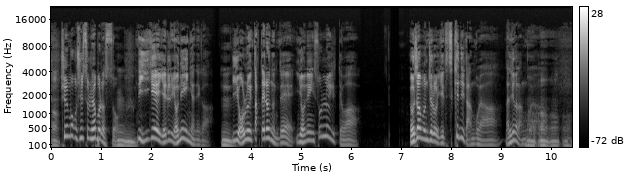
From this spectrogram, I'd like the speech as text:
어. 술 먹고 실수를 해버렸어 음, 근데 이게 예를 들면 연예인이야 내가 음. 이 언론이 딱 때렸는데 이 연예인 솔로일 때와 여자 문제로 이게 스캔들이 난 거야 난리가 난 어, 거야 어, 어, 어.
